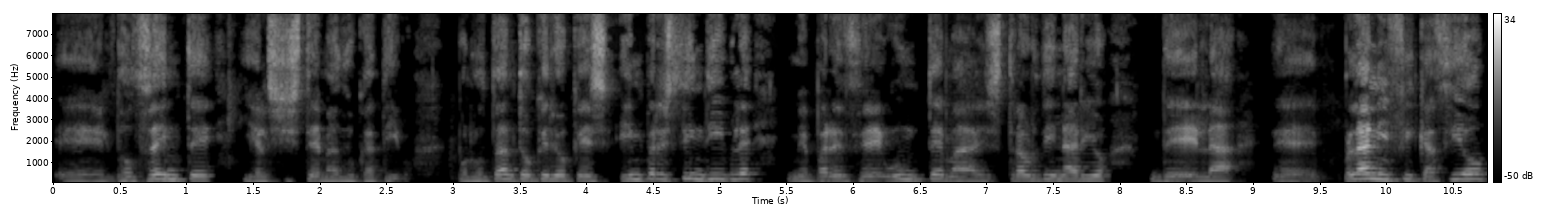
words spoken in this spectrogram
el docente y el sistema educativo. Por lo tanto, creo que es imprescindible, me parece un tema extraordinario de la eh, planificación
